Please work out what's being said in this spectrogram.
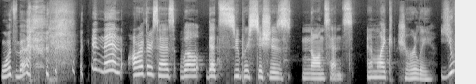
what's that? and then Arthur says, well, that's superstitious nonsense. And I'm like, surely. You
